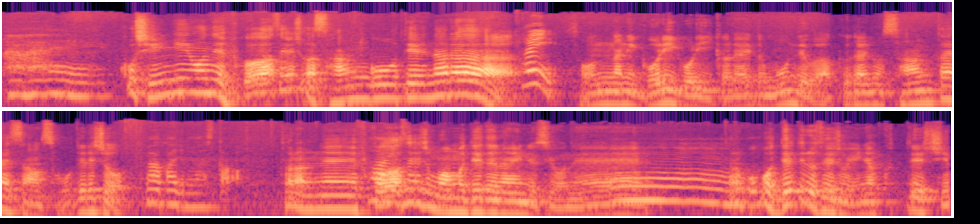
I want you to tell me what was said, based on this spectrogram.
はい、こう新人はね深川選手が3号艇なら、はい、そんなにゴリゴリいかないと思うんで枠内の3対3想定でしょう。わかりました。ただね深川選手もあんまり出てないんですよね、はい、ただここは出てる選手がいなくて下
